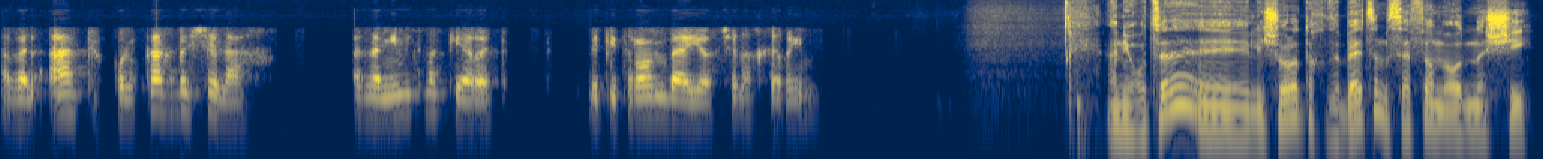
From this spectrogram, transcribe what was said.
אבל את כל כך בשלך, אז אני מתמכרת לפתרון בעיות של אחרים. אני רוצה אה, לשאול אותך, זה בעצם ספר מאוד נשי.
